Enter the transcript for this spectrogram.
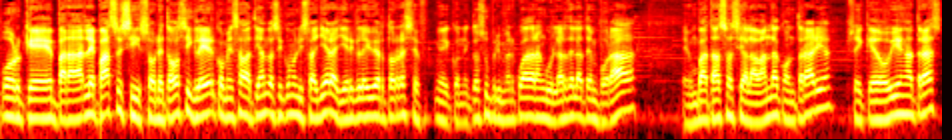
porque para darle paso y si, sobre todo si Gleyber comienza bateando así como lo hizo ayer. Ayer Gleyber Torres se eh, conectó su primer cuadrangular de la temporada en un batazo hacia la banda contraria. Se quedó bien atrás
